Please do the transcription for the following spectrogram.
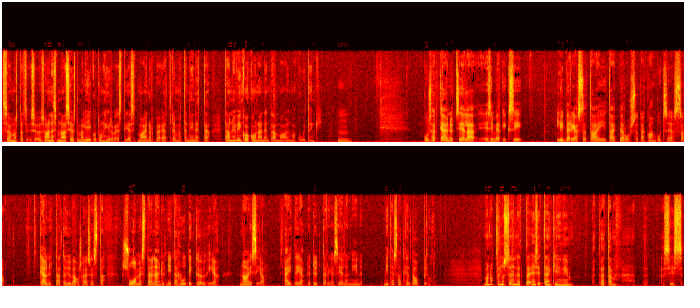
se on, musta, se on aina sellainen asia, josta mä liikutun hirveästi ja sitten mä aina rupean ajattelemaan niin, että tämä on hyvin kokonainen tämä maailma kuitenkin. Hmm. Kun sä oot käynyt siellä esimerkiksi Liberiassa tai, tai Perussa tai Kamputseassa, käynyt täältä hyväosaisesta Suomesta ja nähnyt niitä rutiköyhiä naisia, äitejä ja tyttäriä siellä, niin mitä sä oot heiltä oppinut? Mä oon oppinut sen, että ensittäinkin niin tätä, siis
